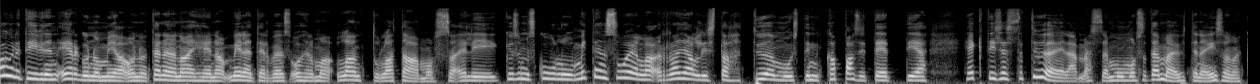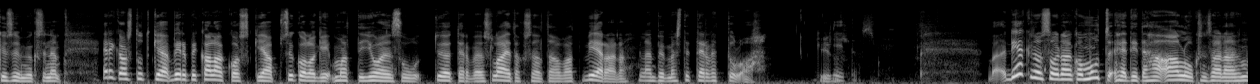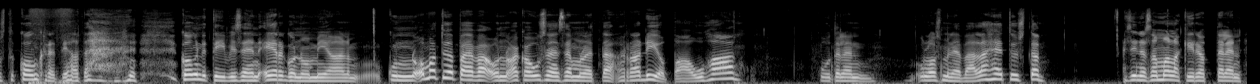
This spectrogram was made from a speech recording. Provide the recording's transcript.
Kognitiivinen ergonomia on tänään aiheena mielenterveysohjelma Lanttu Lataamossa. Eli kysymys kuuluu, miten suojella rajallista työmuistin kapasiteettia hektisessä työelämässä? Muun muassa tämä yhtenä isona kysymyksenä. Erikoistutkija Virpi Kalakoski ja psykologi Matti Joensuu Työterveyslaitokselta ovat vieraana. Lämpimästi tervetuloa. Kiitos. Kiitos. Diagnosoidaanko mut heti tähän aluksi, saadaan semmoista konkretiaa tähän kognitiiviseen ergonomiaan. Kun oma työpäivä on aika usein semmoinen, että radio pauhaa, kuuntelen ulos menevää lähetystä, siinä samalla kirjoittelen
